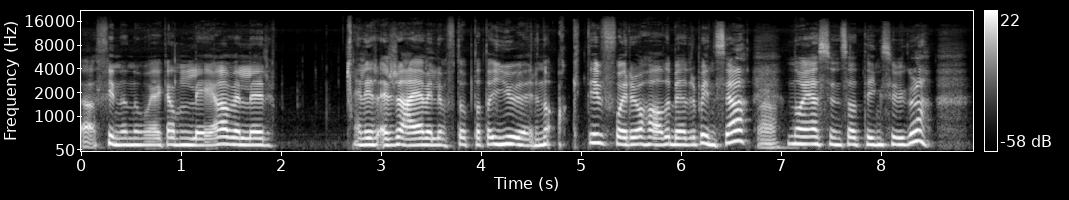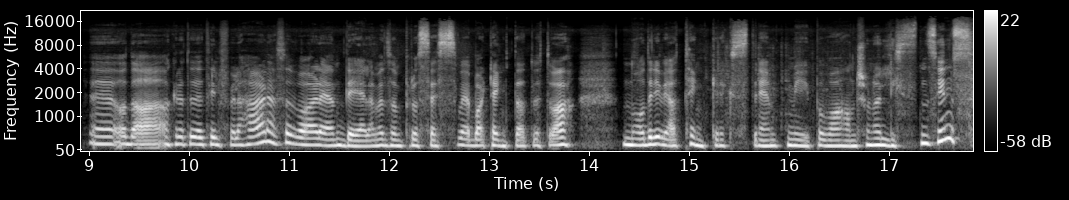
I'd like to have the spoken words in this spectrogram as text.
ja, finne noe jeg kan le av, eller eller så er jeg veldig ofte opptatt av å gjøre noe aktivt for å ha det bedre på innsida. Ja. Når jeg syns at ting suger. da. Eh, Og da, akkurat i det tilfellet her, da, så var det en del av en sånn prosess hvor jeg bare tenkte at vet du hva, nå driver jeg og tenker ekstremt mye på hva han journalisten syns.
